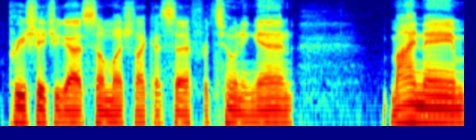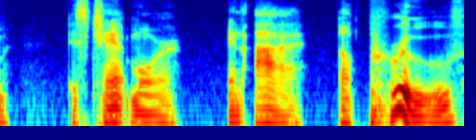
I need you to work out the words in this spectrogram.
appreciate you guys so much, like I said, for tuning in. My name is Champ Moore, and I approve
